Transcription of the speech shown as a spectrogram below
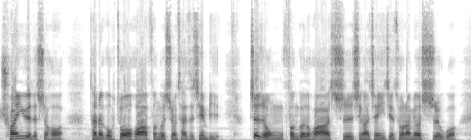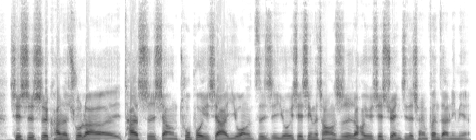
穿越的时候，他那个作画风格是用彩色铅笔，这种风格的话是新海诚以前从来没有试过。其实是看得出来，他是想突破一下以往的自己，有一些新的尝试，然后有一些炫技的成分在里面。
